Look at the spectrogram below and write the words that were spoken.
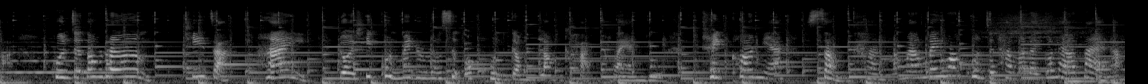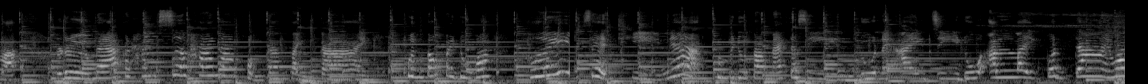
ค่ะ คุณจะต้องเริ่ม ที่จะให้โดยที่คุณไม่รู้สึกว่าคุณกำลังขาดแคลนอยู่ทริคข้อนี้สำคัญมากๆ ไม่ว่าคุณจะทำอะไรก็แล้วแต่นะคะ หรือแม้กระทั่งเสื้อผ้าหน้าผมการแต่งกาย คุณต้องไปดูว่า เฮ้ยเศรษฐีเนี่ยคุณไปดูตามแมกกาซีน ดูใน IG ดูอะไรก็ได้ว่า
